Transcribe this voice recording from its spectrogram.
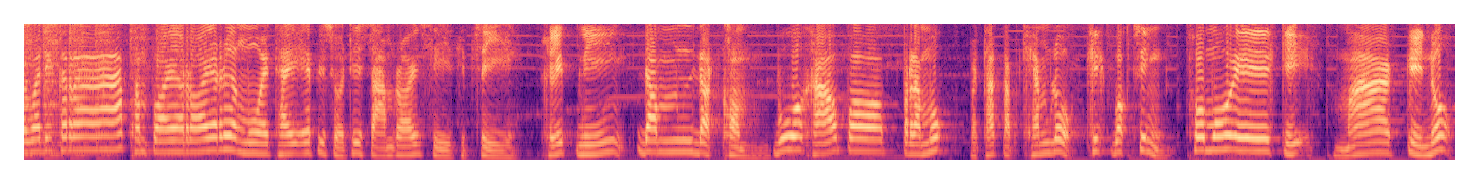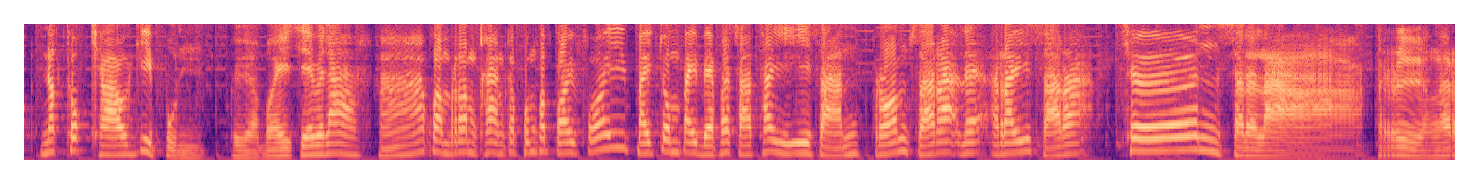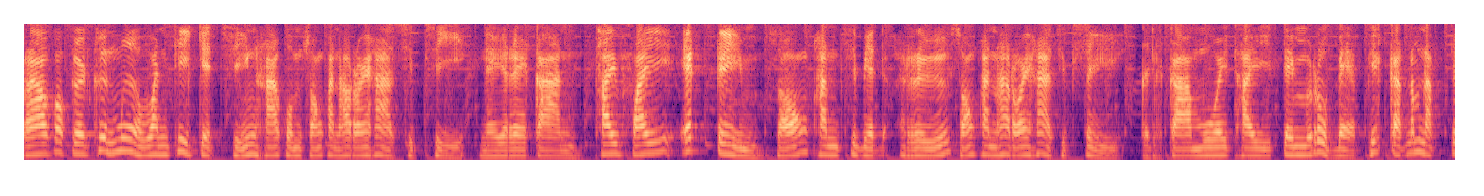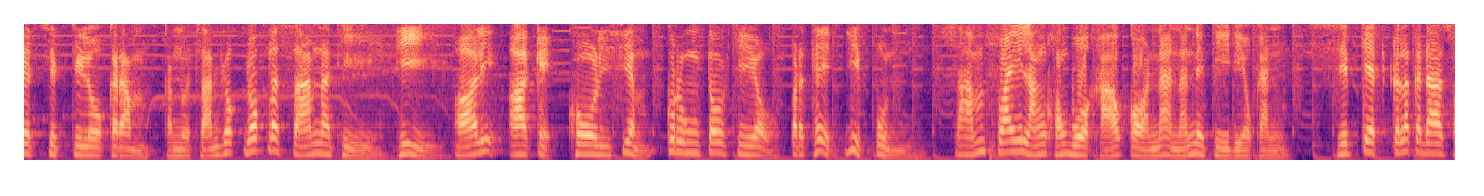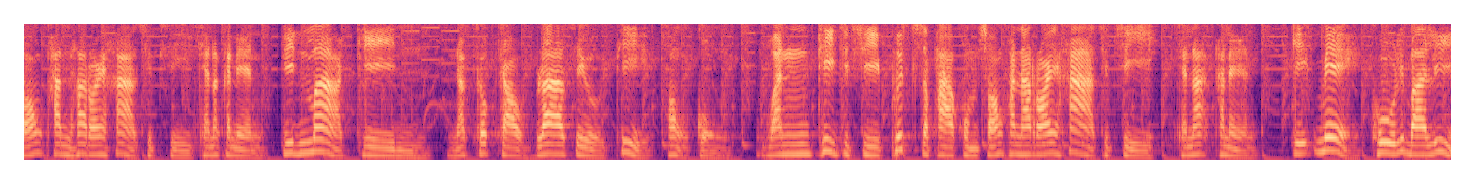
สวัสดีครับคำปล่อยร้อยเรื่องมวยไทย เอพิโซดที่ 344 คลิปนี้ดำ .com บัวขาวปอประมุกประทะกับแคมป์โลกคิกบ็อกซิ่งโทโมเอกิ มากิโนะนักทกชาวญี่ปุ่น เพื่อบ่อยเสียเวลา หาความรำคาญกับผมคำปล่อยฟอย ไปจมไปแบบภาษาไทยอีสาน พร้อมสาระและไร้สาระ เชิญสารลา เรื่องราวก็เกิดขึ้นเมื่อวันที่ 7 สิงหาคม 2554 ในรายการไทยไฟเอ็กตรีม 2011 หรือ 2554 กติกามวยไทยเต็มรูปแบบพิกัดน้ำหนัก 70 กิโลกรัมกำหนด 3 ยกยกละ 3 นาที ที่อาริอาเกะโคลิเซียม กรุงโตเกียว ประเทศญี่ปุ่น สามไฟหลังของบัวขาวก่อนหน้านั้นในปีเดียวกัน 17 กรกฎาคม 2554 แค่นะคะแนน กินมากีน นักชกชาวบราซิลที่ฮ่องกง วันที่ 14 พฤษภาคม 2554 ชนะคะแนน กิเม่คูลิบาลี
